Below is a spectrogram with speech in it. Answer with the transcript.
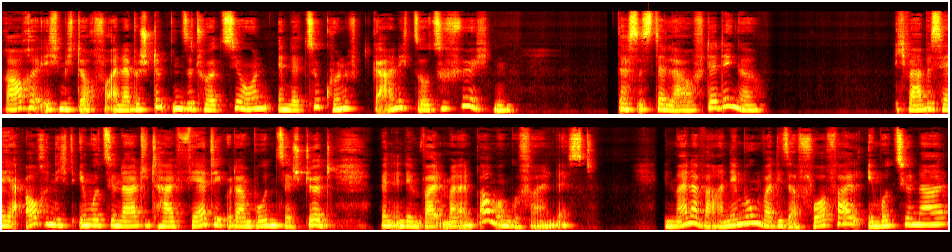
brauche ich mich doch vor einer bestimmten Situation in der Zukunft gar nicht so zu fürchten. Das ist der Lauf der Dinge. Ich war bisher ja auch nicht emotional total fertig oder am Boden zerstört, wenn in dem Wald mal ein Baum umgefallen ist. In meiner Wahrnehmung war dieser Vorfall emotional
